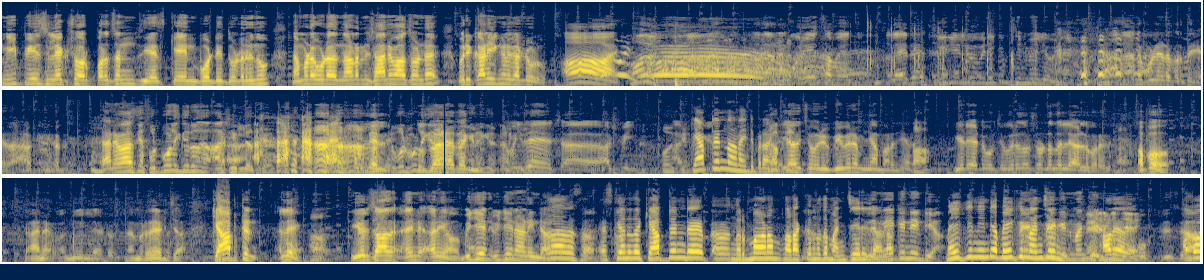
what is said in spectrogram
E P S ലെക് ഷോർ പേഴ്സൺ എസ് കെ എൻ പോട്ടി തുടരുന്നു. നമ്മുടെ കൂടെ നടൻ ഷാനവാസ് ഉണ്ട് ഒരു കളി നിങ്ങൾ കണ്ടോളൂ. ആ ഒരേ സമയത്ത്. അതായത് സീരിയലിലും അഭിനയിക്കും സിനിമയിലും അഭിനയിക്കും. അതാണ് പുള്ളിയുടെ പ്രത്യേകത. ഓക്കെ ഓക്കെ ഷാനവാസ് ഫുട്ബോളിക്ക് ഒരു ആശയില്ലൊക്കെ ഇല്ലല്ലേ. ഫുട്ബോളിക്ക് ഉദ്ഘാടനത്തിന് അങ്ങനെ. അപ്പൊ ഇത് ഷാ- അശ്വി. ഓക്കെ. ക്യാപ്റ്റൻ എന്നാണ് അതിന്റെ ബ്രാൻഡ് അത്യാവശ്യം ഒരു വിവരം ഞാൻ പറഞ്ഞുതരാം ഈയിടെയായിട്ട് കുറച്ച് വിവരദോഷം ഉണ്ടെന്നല്ലേ ആൾ പറയുന്നത്. അപ്പോ ഞാൻ ഒന്നുമില്ല കേട്ടോ. ഞാൻ വെറുതെ അടിച്ച. ക്യാപ്റ്റൻ അല്ലേ? ഈ ഒരു സാധനം അറിയാമോ വിജയൻ വിജയനാണ് കെ ക്യാപ്റ്റന്റെ നിർമ്മാണം നടക്കുന്നത് മഞ്ചേരിയിലാണ്. Make in India make in India make in Manjeri. അതെ അപ്പൊ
